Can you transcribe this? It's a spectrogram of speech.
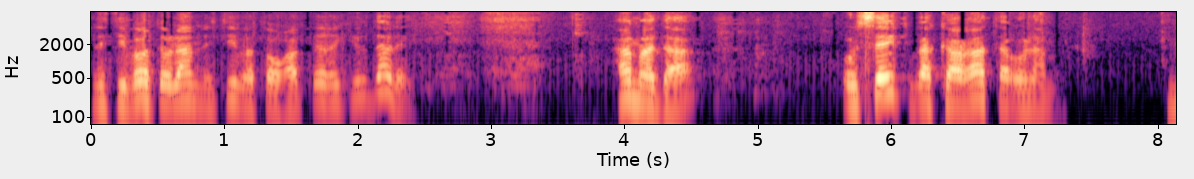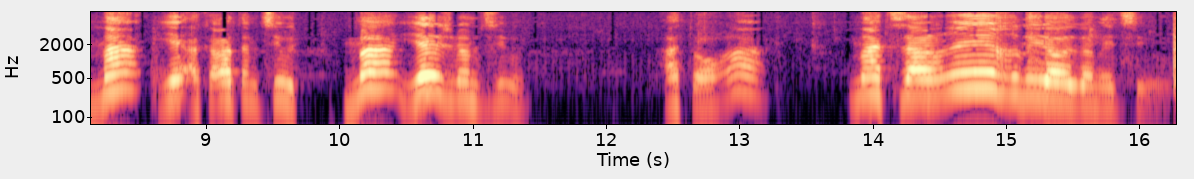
נתיבות עולם, נתיב התורה, פרק י"ד. המדע עוסק בהכרת העולם. מה יהיה הכרת המציאות? מה יש במציאות? התורה מה צריך להיות במציאות,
